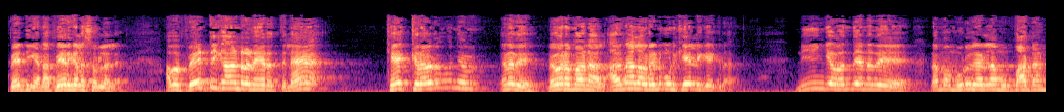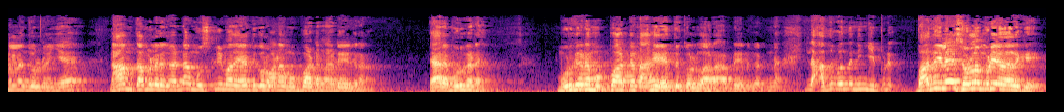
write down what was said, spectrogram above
பேட்டி காண நான் பேர்களை சொல்லல. அப்ப பேட்டி காண்ற நேரத்துல கேட்கிறவர் கொஞ்சம் என்னது விவரமான ஆள். அதனால அவர் ரெண்டு மூணு கேள்வி கேட்கிறார். நீங்க வந்து என்னது நம்ம முருகன்லாம் முப்பாட்டன்லாம் சொல்றீங்க. நாம் தமிழர்கள்னா முஸ்லீம் அதை ஏற்றுக்கொள்வானா முப்பாட்டனாடு கேட்குறான். யார? முருகனை. முருகனை முப்பாட்டனாக ஏற்றுக்கொள்வாரா அப்படின்னு கேட்டா இல்லை அது வந்து நீங்க இப்படி பதிலே சொல்ல முடியாது அதுக்கு.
